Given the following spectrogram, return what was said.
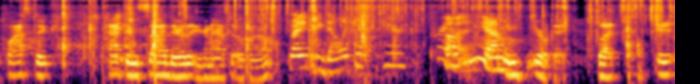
plastic pack inside there that you're going to have to open up. Do I need to be delicate here? Uh, yeah, I mean, you're okay. But it,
